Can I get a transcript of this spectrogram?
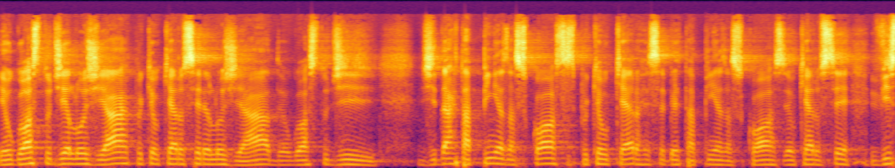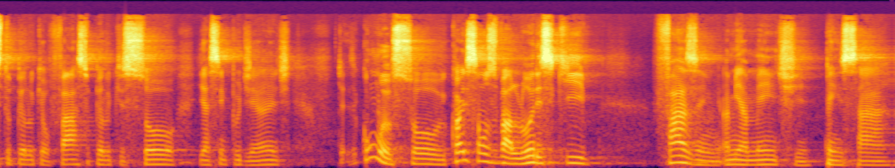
Eu gosto de elogiar porque eu quero ser elogiado. Eu gosto de, de dar tapinhas nas costas porque eu quero receber tapinhas nas costas. Eu quero ser visto pelo que eu faço, pelo que sou e assim por diante. Como eu sou quais são os valores que fazem a minha mente pensar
